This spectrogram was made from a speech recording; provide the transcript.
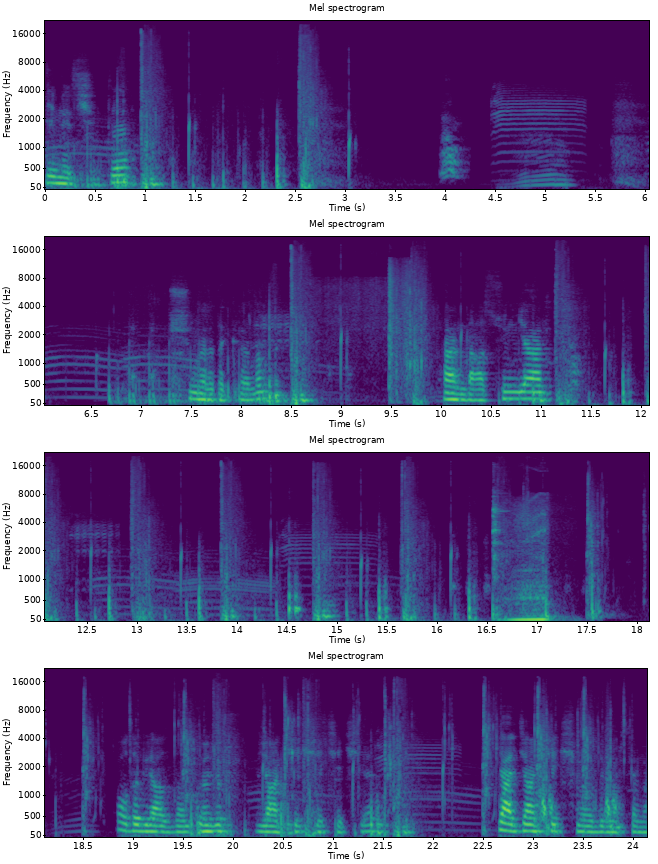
Demir çıktı. Şunları da kıralım. Bir tane daha sünger. O da birazdan ölür. Can çekişe çekişe. Gel can çekişme öldüreyim seni.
